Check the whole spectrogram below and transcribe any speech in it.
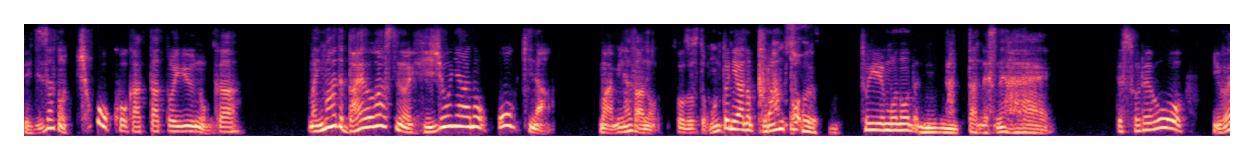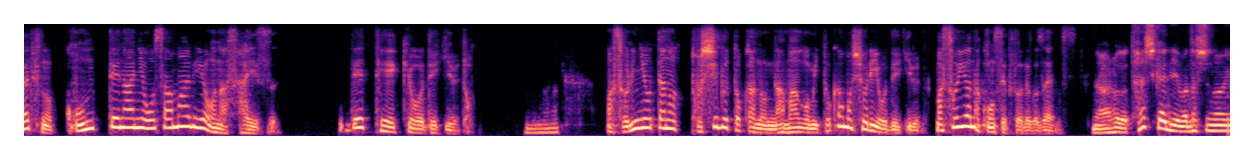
で、実はその超小型というのが、まあ、今までバイオガスというのは非常にあの大きな、まあ皆さんの想像すると本当にあのプラントというものだったんですね。はい。で、それを、いわゆるそのコンテナに収まるようなサイズで提供できると。まあ、それによってあの、都市部とかの生ゴミとかも処理をできる。まあ、そういうようなコンセプトでございます。なるほど。確かに私の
